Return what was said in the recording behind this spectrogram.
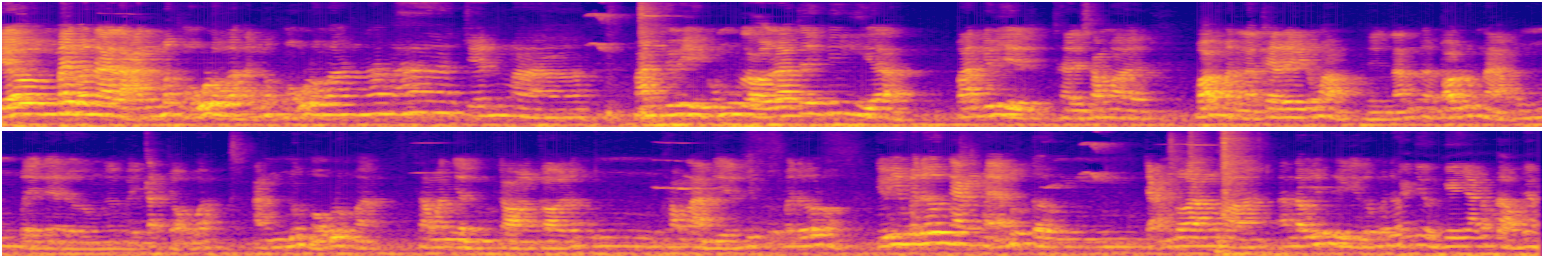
Kiểu mấy bữa nay là anh mất ngủ luôn á, anh mất ngủ luôn á. Nó má, trên mà ban kiểu gì cũng lòi ra cái cái gì à ban kiểu gì, thì xong rồi, boss mình là carry đúng không? Thì đánh boss lúc nào cũng bị đè đường, bị cắt trụ á. Anh mất ngủ luôn mà. Xong anh nhìn còi còi nó cũng không làm gì, giúp được mấy đứa luôn. Kiểu như mấy đứa ngăn mẹ bức tường chặn của anh mà, anh đâu giúp gì được mấy đứa. Cái nhường kia nha, lúc đầu nha.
